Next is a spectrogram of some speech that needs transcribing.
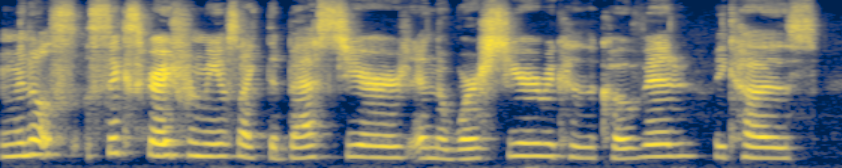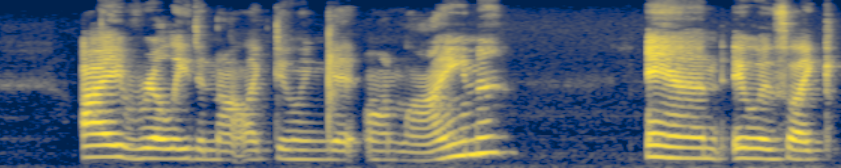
middle sixth grade for me was like the best year and the worst year because of COVID because I really did not like doing it online and it was like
